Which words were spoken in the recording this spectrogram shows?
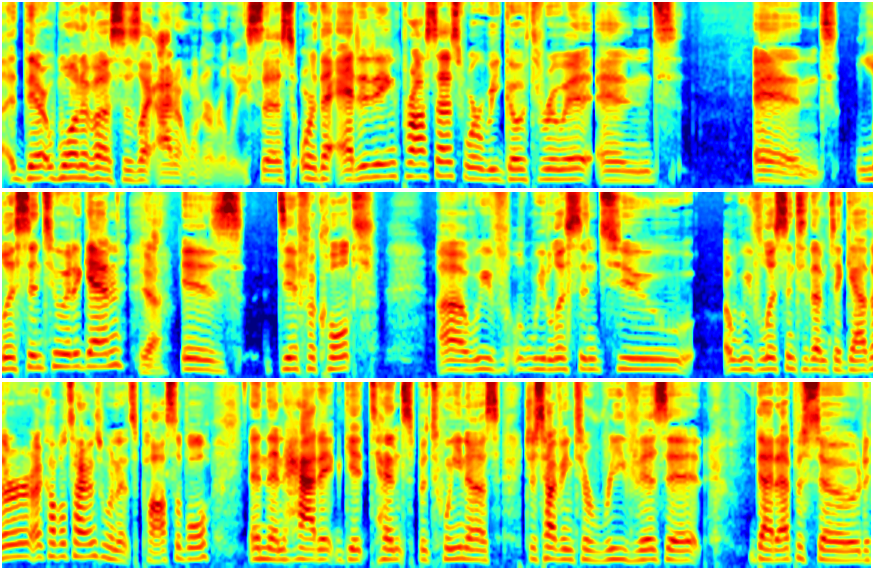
uh, there one of us is like, I don't want to release this, or the editing process where we go through it and and listen to it again yeah is difficult. Uh, we've we listened to we've listened to them together a couple times when it's possible, and then had it get tense between us, just having to revisit that episode.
